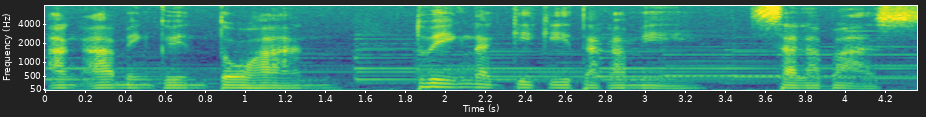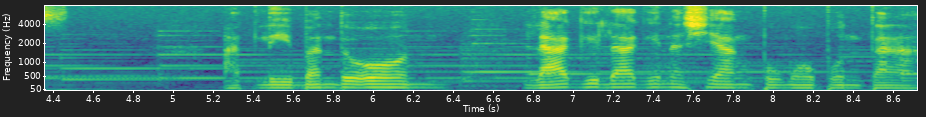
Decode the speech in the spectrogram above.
ang aming kwentuhan tuwing nagkikita kami sa labas. At liban doon, lagi-lagi na siyang pumupunta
